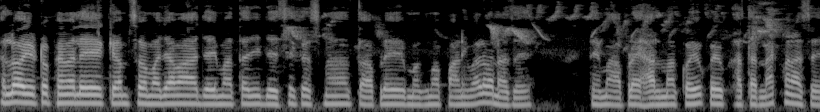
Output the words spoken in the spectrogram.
હેલો યુટ્યુબ ફેમિલી કેમ છો? મજામાં? જય માતાજી, જય શ્રી કૃષ્ણ. તો આપણે મગમાં પાણી વાળવાના છે. તેમાં આપણે હાલમાં કયું કયું ખાતર નાખવાના છે?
